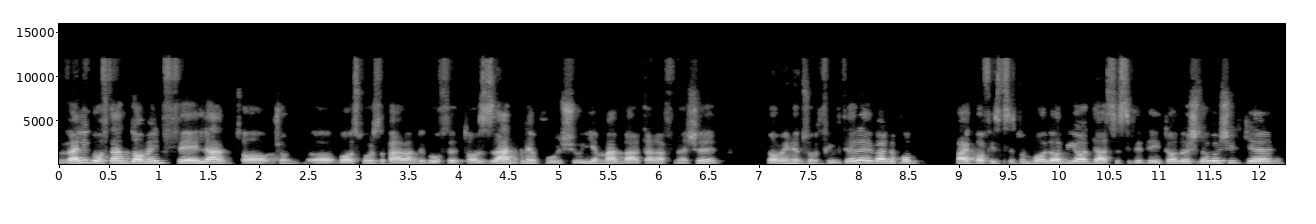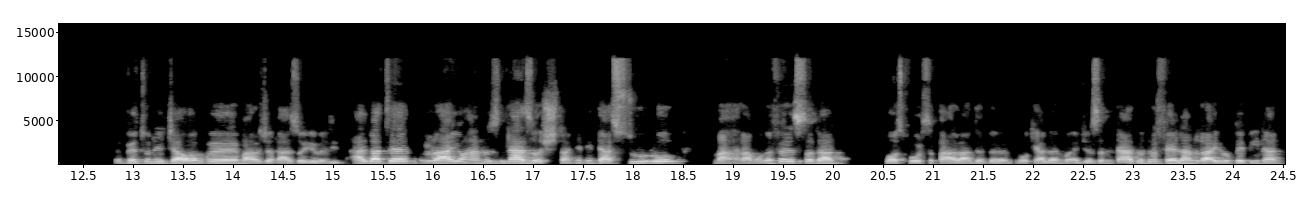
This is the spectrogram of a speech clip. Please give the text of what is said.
ولی گفتن دامین فعلا تا چون بازپرس پرونده گفته تا زن پولشویی من برطرف نشه دامینتون فیلتره ولی خب بک آفیستون بالا بیاد دسترسی به دیتا داشته باشید که بتونید جواب مراجع قضایی بدید. البته رأی رو هنوز نذاشتن یعنی دستور رو محرمانه فرستادن بازپرس پرونده به وکلای ما اجازه نداده فعلا رأی رو ببینن.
